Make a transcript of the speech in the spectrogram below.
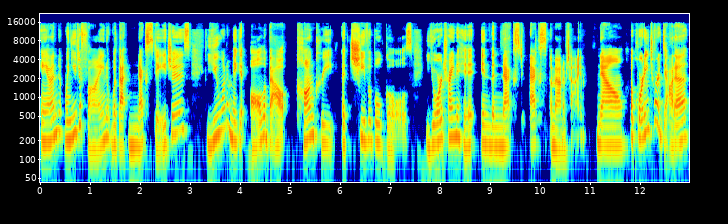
And when you define what that next stage is, you want to make it all about concrete, achievable goals you're trying to hit in the next X amount of time. Now, according to our data,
